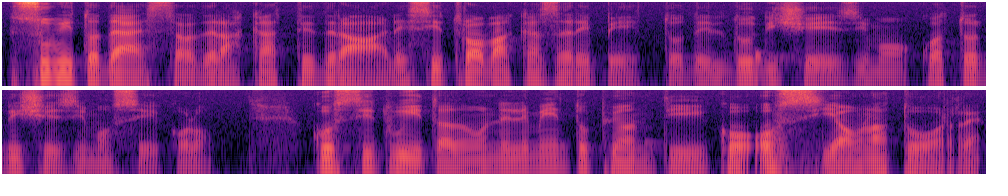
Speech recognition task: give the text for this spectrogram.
Subito a destra della cattedrale si trova Casa Repetto del XII-XIV secolo, costituita da un elemento più antico, ossia una torre,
